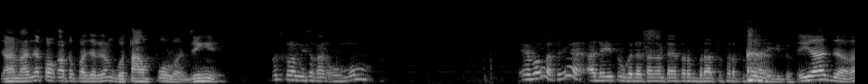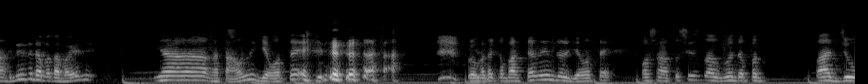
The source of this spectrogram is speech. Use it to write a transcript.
Jangan nanya kalau kartu pelajar kan gue tampol anjing. Terus kalau misalkan umum, eh, emang katanya ada itu kedatangan teater beratus-ratus kali gitu. Iya ada lah. Itu itu dapat apa ya sih? Ya nggak tahu nih JOT. Belum ada kepastian nih dari JOT. Oh 100 sih tau gue dapet baju,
